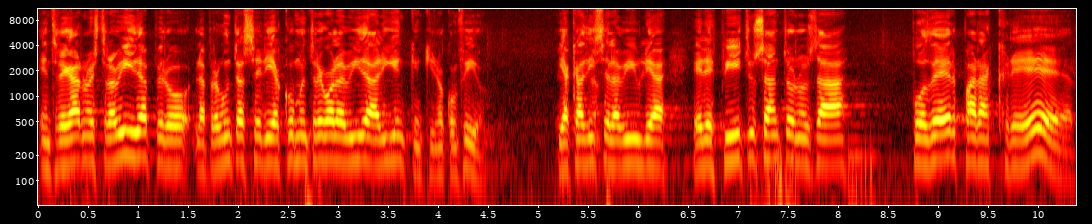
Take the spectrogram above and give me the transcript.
entregar nuestra vida, pero la pregunta sería, ¿cómo entrego la vida a alguien en quien no confío? Y acá dice la Biblia, el Espíritu Santo nos da poder para creer.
